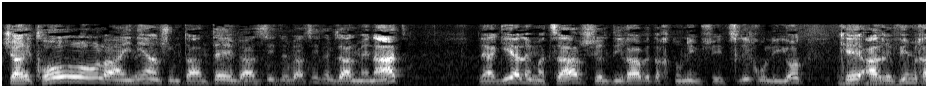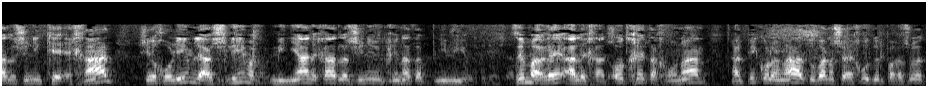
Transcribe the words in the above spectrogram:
שהרי כל העניין שנטענתם ועשיתם ועשיתם זה על מנת להגיע למצב של דירה ותחתונים, שהצליחו להיות כערבים אחד לשני, כאחד, שיכולים להשלים מניין אחד לשני מבחינת הפנימיות. זה מראה על אחד. עוד חטא אחרונן, על פי כל הנעל, תובן השייכות בפרשות,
